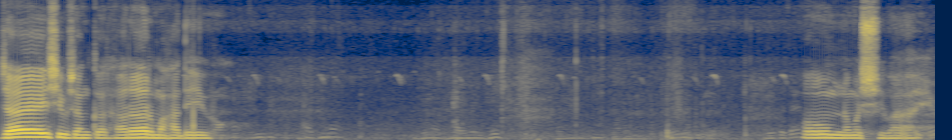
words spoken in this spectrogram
જય શિવશંકર, હર હર મહાદેવ. ઓમ નમઃ શિવાય.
